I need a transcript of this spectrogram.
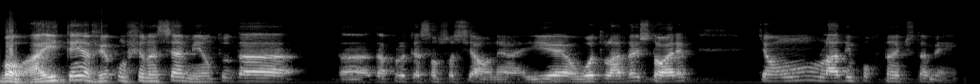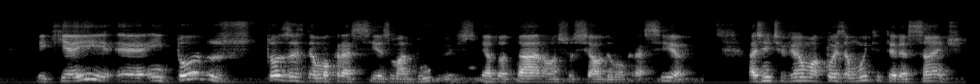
Bom, aí tem a ver com o financiamento da, da, da, proteção social, né? Aí é o outro lado da história, que é um lado importante também. E que aí, é, em todos, todas as democracias maduras que adotaram a social-democracia, a gente vê uma coisa muito interessante,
